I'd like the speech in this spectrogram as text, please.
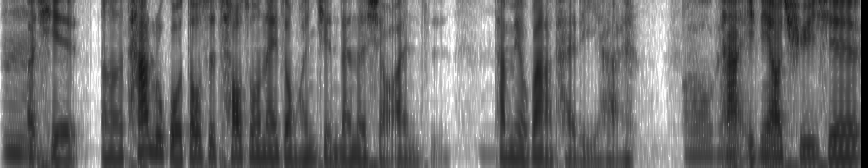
嗯，而且呃，他如果都是操作那种很简单的小案子，他没有办法太厉害.他一定要去一些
